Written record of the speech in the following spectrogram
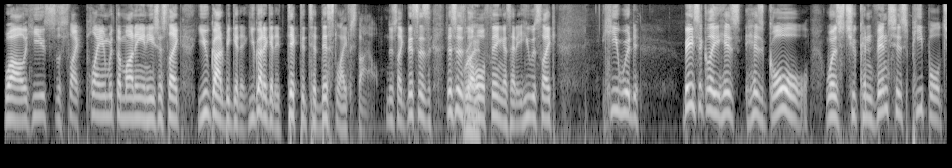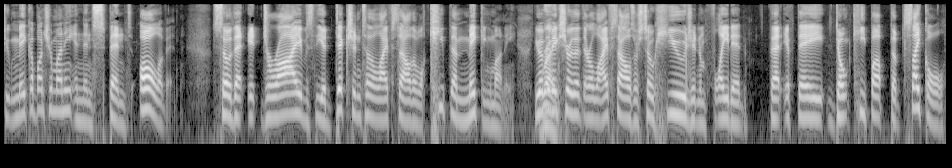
while he's just like playing with the money, and he's just like, "You've got to be get it. You got to get addicted to this lifestyle." Just like this is this is the whole thing. Is that he was like, he would basically his his goal was to convince his people to make a bunch of money and then spend all of it. so that it drives the addiction to the lifestyle that will keep them making money. You have Right. to make sure that their lifestyles are so huge and inflated that if they don't keep up the cycle,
